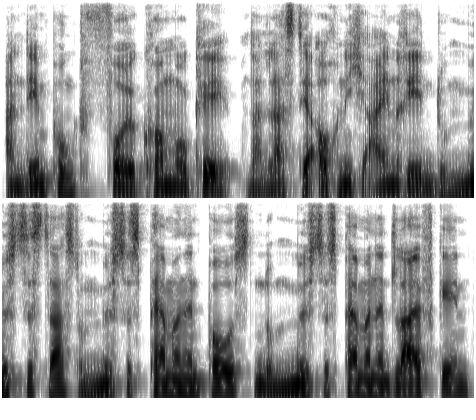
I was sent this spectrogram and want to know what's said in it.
an dem Punkt vollkommen okay. Und dann lass dir auch nicht einreden, du müsstest das, du müsstest permanent posten, du müsstest permanent live gehen.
